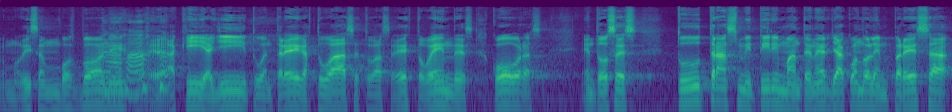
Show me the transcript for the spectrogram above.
como dicen, un boss bunny, eh, aquí, allí, tú entregas, tú haces, tú haces esto, vendes, cobras. Entonces, tú transmitir y mantener ya cuando la empresa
